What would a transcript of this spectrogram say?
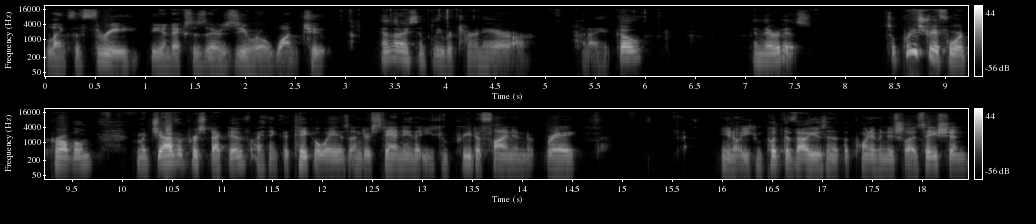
length of 3, the indexes there 0, 1, 2. And then I simply return ARR. And I hit go, and there it is. So pretty straightforward problem. From a Java perspective, I think the takeaway is understanding that you can predefine an array. You know, you can put the values in at the point of initialization,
